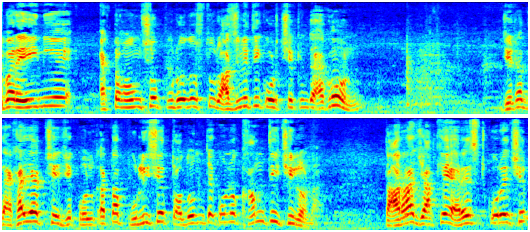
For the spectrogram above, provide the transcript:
এবার এই নিয়ে একটা অংশ পুরোদস্তু রাজনীতি করছে, কিন্তু এখন যেটা দেখা যাচ্ছে যে কলকাতা পুলিশের তদন্তে কোনো খামতি ছিল না। তারা যাকে অ্যারেস্ট করেছেন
